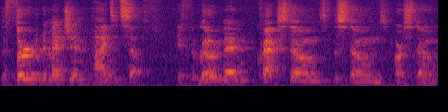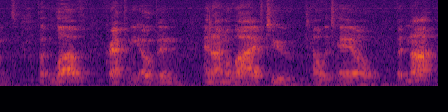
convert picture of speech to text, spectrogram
The third dimension hides itself. If the roadmen crack stones, the stones are stones. But love cracked me open, and I'm alive to tell the tale, but not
